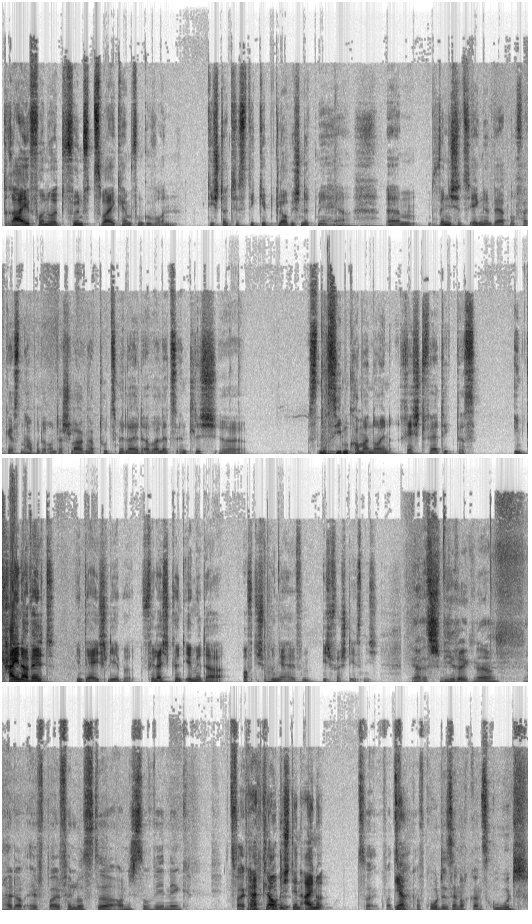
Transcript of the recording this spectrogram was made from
drei von nur fünf Zweikämpfen gewonnen. Die Statistik gibt, glaube ich, nicht mehr her. Ähm, wenn ich jetzt irgendeinen Wert noch vergessen habe oder unterschlagen habe, tut es mir leid, aber letztendlich äh, ist eine 7,9 rechtfertigt das in keiner Welt, in der ich lebe. Vielleicht könnt ihr mir da auf die Sprünge helfen. Ich verstehe es nicht. Ja, ist schwierig, ne? Halt auch elf Ballverluste, auch nicht so wenig. er hat, glaube ich, den einen. Zweikampfquote ja? ist ja noch ganz gut,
